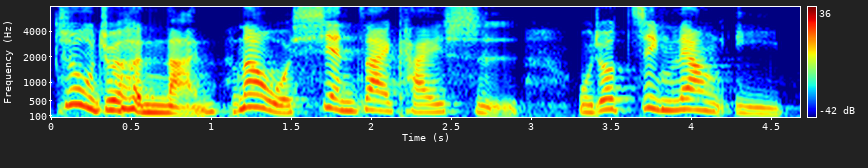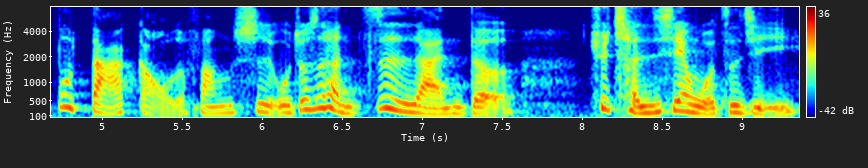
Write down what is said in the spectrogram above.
就是我觉得很难。那我现在开始。我就尽量以不打稿的方式，我就是很自然的去呈现我自己。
